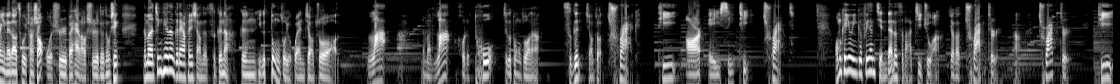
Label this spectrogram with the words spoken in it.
欢迎来到词汇串烧，我是北海老师刘东兴。那么今天呢，跟大家分享的词根呢，跟一个动作有关，叫做拉啊。那么拉或者拖这个动作呢，词根叫做 track，t r a c t，track。我们可以用一个非常简单的词把它记住啊，叫做 tractor 啊，tractor，t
